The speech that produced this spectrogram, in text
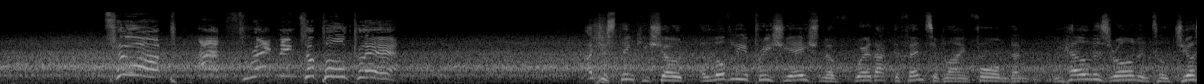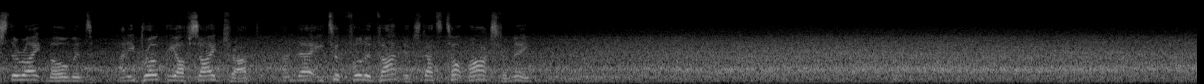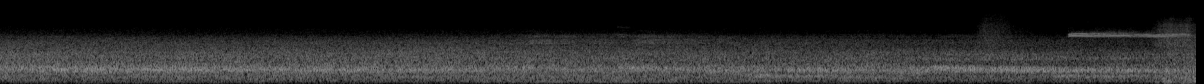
Two up and threatening to pull clear. I just think he showed a lovely appreciation of where that defensive line formed and he held his run until just the right moment and he broke the offside trap and uh, he took full advantage. That's top marks for me.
